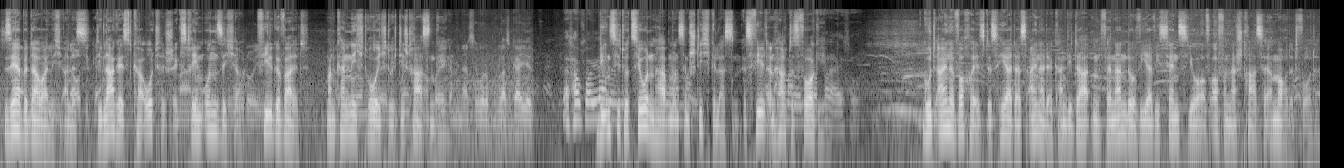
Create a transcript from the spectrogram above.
Sehr bedauerlich alles. Die Lage ist chaotisch, extrem unsicher, viel Gewalt. Man kann nicht ruhig durch die Straßen gehen. Die Institutionen haben uns im Stich gelassen. Es fehlt ein hartes Vorgehen. Gut eine Woche ist es her, dass einer der Kandidaten, Fernando Villavicencio, auf offener Straße ermordet wurde.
